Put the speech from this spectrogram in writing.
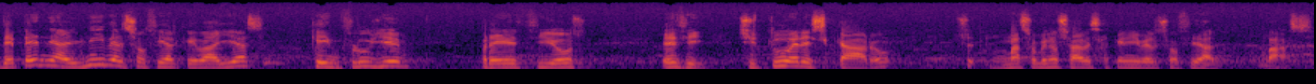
depende al nivel social que vayas que influyen precios. Es decir, si tú eres caro, más o menos sabes a qué nivel social vas.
